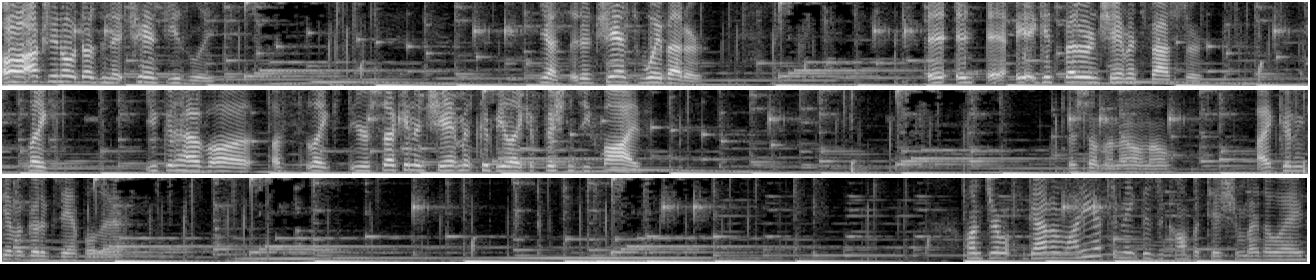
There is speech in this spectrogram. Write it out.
Oh, actually no it doesn't. It chants easily. Yes, it enchants way better. It, it, it, gets better enchantments faster. Like, you could have a, a, like your second enchantment could be like efficiency five or something. I don't know. I couldn't give a good example there. Hunter, Gavin, why do you have to make this a competition? By the way,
